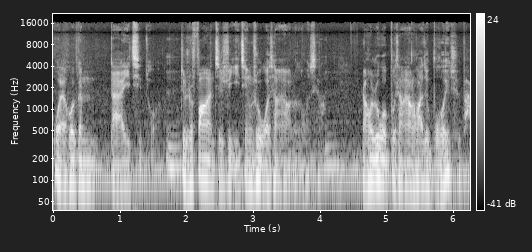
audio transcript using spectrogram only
我也会跟大家一起做，嗯就是方案其实已经是我想要的东西了。然后如果不想要的话，就不会去拍，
